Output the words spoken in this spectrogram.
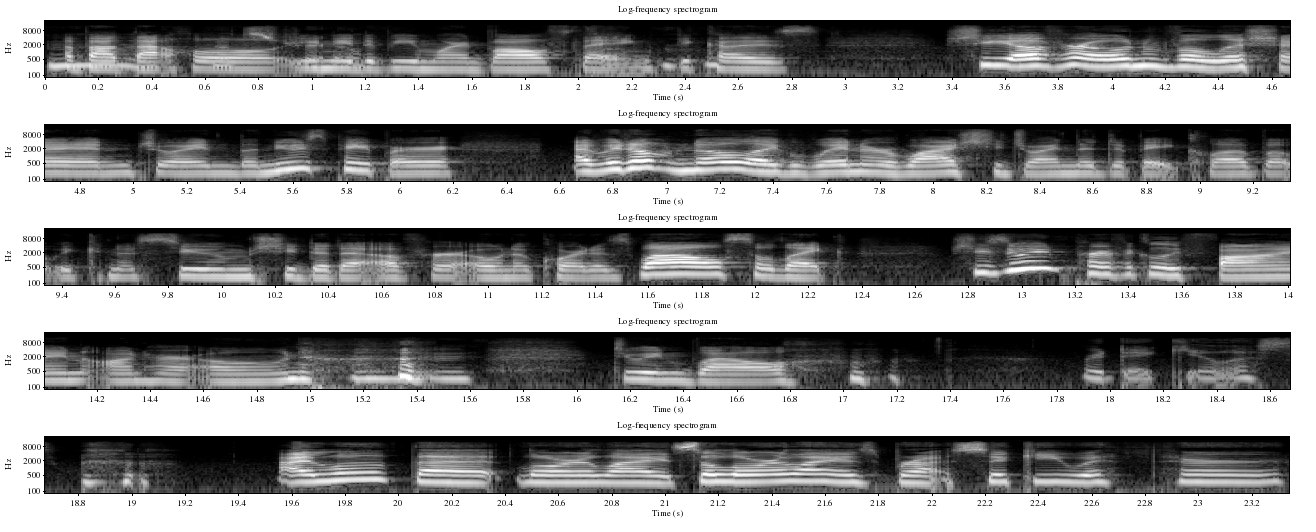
mm, about that whole you need to be more involved thing because she of her own volition joined the newspaper. And we don't know like when or why she joined the debate club but we can assume she did it of her own accord as well. So like she's doing perfectly fine on her own mm-hmm. doing well. Ridiculous. I love that Lorelai so Lorelai has brought Sookie with her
